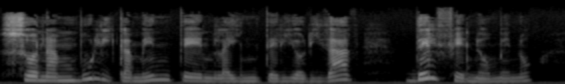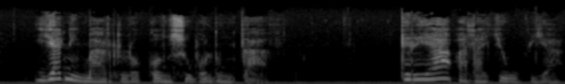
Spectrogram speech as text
sonambúlicamente en la interioridad del fenómeno y animarlo con su voluntad. Creaba la lluvia,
